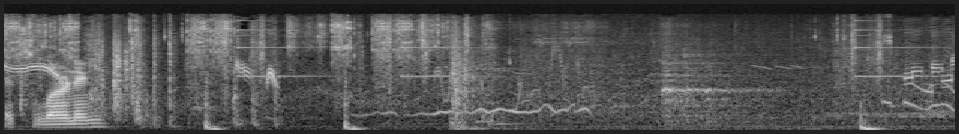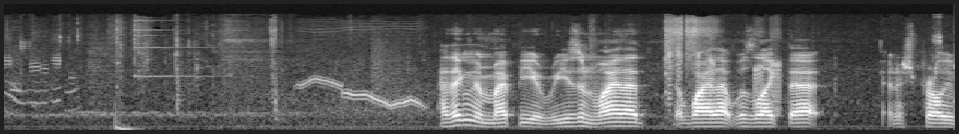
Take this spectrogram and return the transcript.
it's learning. I think there might be a reason why that why that was like that, and I should probably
